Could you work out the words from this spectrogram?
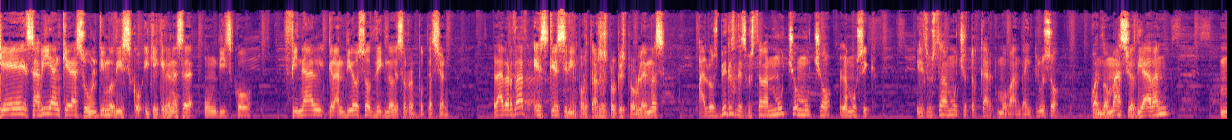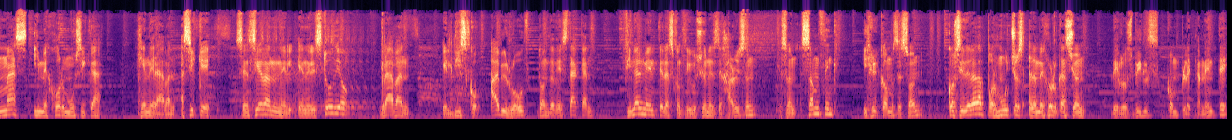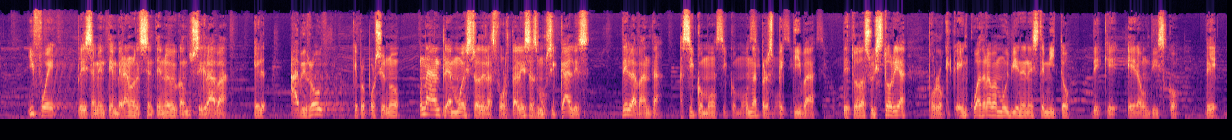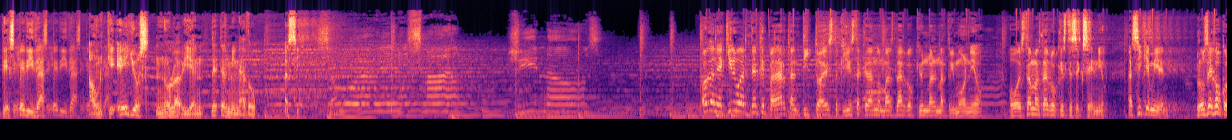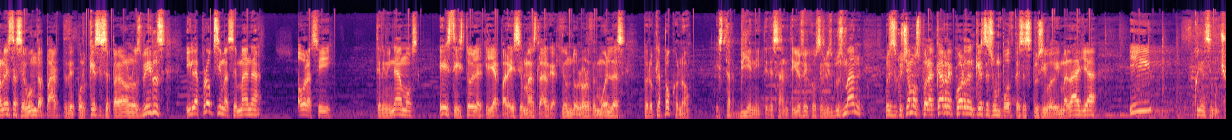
que sabían que era su último disco y que querían hacer un disco final grandioso, digno de su reputación. La verdad es que sin importar sus propios problemas, a los Beatles les gustaba mucho, mucho la música. Y les gustaba mucho tocar como banda. Incluso cuando más se odiaban, más y mejor música generaban. Así que se encierran en el, en el estudio, graban el disco Abbey Road, donde destacan finalmente las contribuciones de Harrison, que son Something y Here Comes the Sun, considerada por muchos la mejor canción de los Beatles completamente y fue precisamente en verano del 69 cuando se graba el Abbey Road, que proporcionó una amplia muestra de las fortalezas musicales de la banda, así como, una perspectiva de toda su historia, por lo que encuadraba muy bien en este mito de que era un disco de despedida, aunque ellos no lo habían determinado así. Oigan, y aquí le voy a tener que parar tantito a esto que ya está quedando más largo que un mal matrimonio, o está más largo que este sexenio. Así que miren, los dejo con esta segunda parte de por qué se separaron los Beatles, y la próxima semana, ahora sí, terminamos esta historia que ya parece más larga que un dolor de muelas, pero que a poco no. Está bien interesante. Yo soy José Luis Guzmán. Nos escuchamos por acá. Recuerden que este es un podcast exclusivo de Himalaya. Y cuídense mucho.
